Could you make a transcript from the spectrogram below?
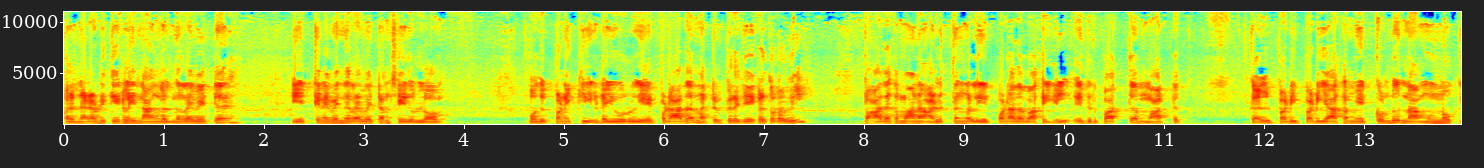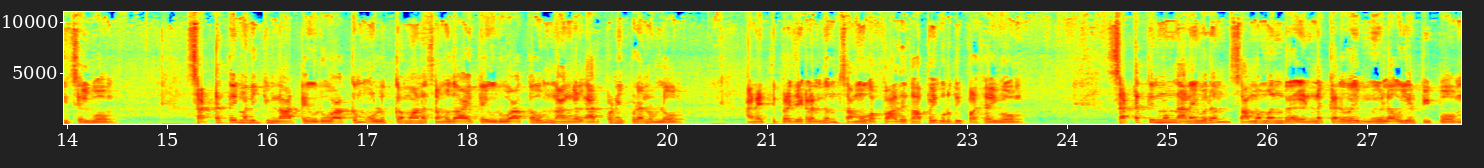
பல நடவடிக்கைகளை நாங்கள் நிறைவேற்ற ஏற்கனவே நிறைவேற்றம் செய்துள்ளோம். பொதுப்பணிக்கு இடையூறு ஏற்படாத மற்றும் பிரஜைகள் தொடர்பில் பாதகமான அழுத்தங்கள் ஏற்படாத வகையில் எதிர்பார்த்த மாற்றங்கள் படிப்படியாக மேற்கொண்டு நாம் முன்னோக்கி செல்வோம். சட்டத்தை மதிக்கும் நாட்டை உருவாக்கும் ஒழுக்கமான சமுதாயத்தை உருவாக்கவும் நாங்கள் அர்ப்பணிப்புடன் உள்ளோம். அனைத்து பிரஜைகளிலும் சமூக பாதுகாப்பை உறுதி செய்வோம் சட்டத்தின் முன் அனைவரும் சமம் என்ற எண்ணக்கருவை மீள உயர்ப்பிப்போம்.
